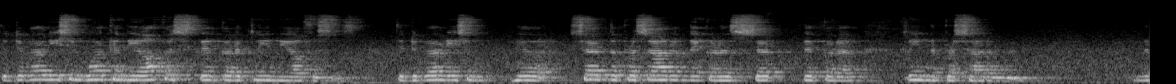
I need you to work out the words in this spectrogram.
The devotees who work in the office, they've got to clean the offices. The devotees who, who serve the prasadam, they've got to serve, they've got to clean the prasadam room. The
